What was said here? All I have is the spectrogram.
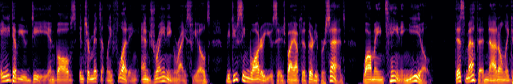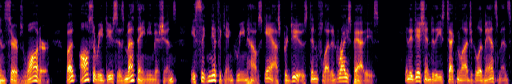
AWD involves intermittently flooding and draining rice fields, reducing water usage by up to 30% while maintaining yield. This method not only conserves water, but also reduces methane emissions, a significant greenhouse gas produced in flooded rice paddies. In addition to these technological advancements,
